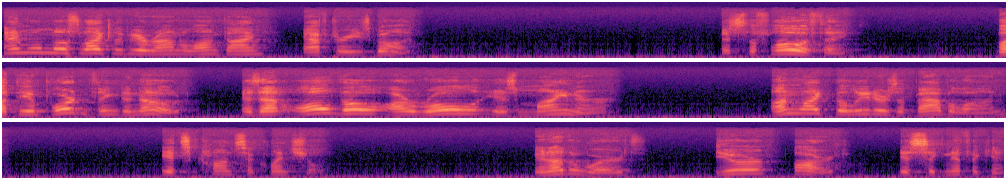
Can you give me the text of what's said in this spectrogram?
and will most likely be around a long time after he's gone. It's the flow of things. But the important thing to note is that although our role is minor, unlike the leaders of Babylon, it's consequential. In other words, your part is significant.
